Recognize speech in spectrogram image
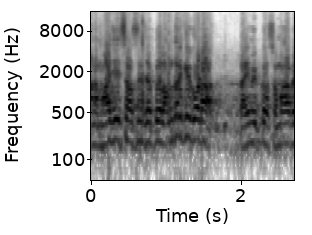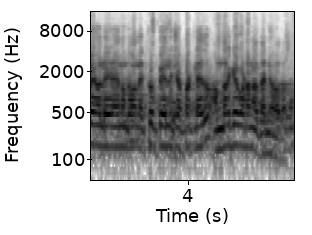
మన మాజీ శాసనసభ్యులందరికీ కూడా టైం ఎక్కువ సమావేశం లేనందువల్ల ఎక్కువ పేర్లు చెప్పట్లేదు. అందరికీ కూడా నా ధన్యవాదాలు.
